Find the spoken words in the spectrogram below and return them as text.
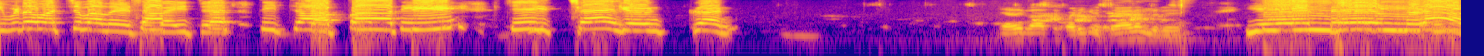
ഇവിടെ വെച്ച് പറയട്ടെ ചപ്പാത്തി ചിക്കൻ ഏത് ക്ലാസ്സിൽ പഠിക്കുന്ന പേരെന്തിര്? ഏഞ്ചൽ ഒരാൾ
